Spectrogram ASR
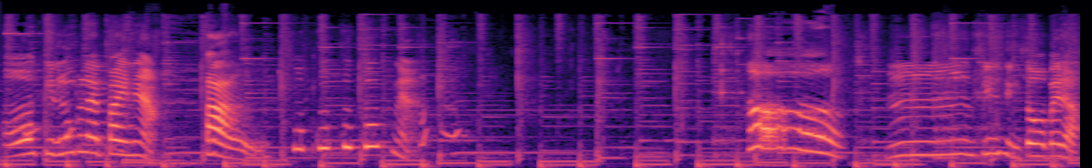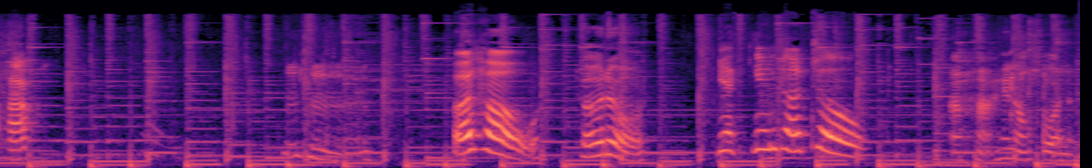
โอ้กินรูปอะไรไปเนี่ยตังกุ๊กกุ๊กกุ๊กกุ๊กเนี่ยโอ้อืมกินสิงโตไปเหรอครับ อือหือเธอเถอะ เธอเดี๋ยวอยากกินเธอเถอะอาหารให้น้องตัวหนึ่ง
